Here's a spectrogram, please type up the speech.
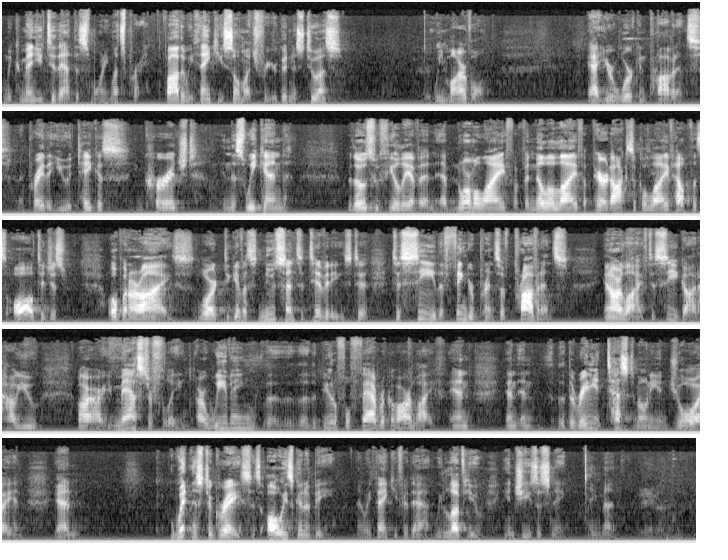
And we commend you to that this morning. Let's pray. Father, we thank you so much for your goodness to us. We marvel at your work in providence. And I pray that you would take us encouraged in this weekend. For those who feel they have an abnormal life, a vanilla life, a paradoxical life, help us all to just open our eyes, Lord, to give us new sensitivities, to, to see the fingerprints of providence in our life, to see, God, how you are, are masterfully are weaving the, the, the, beautiful fabric of our life and, and, and the, the radiant testimony and joy and, and witness to grace it's always going to be. We thank you for that. We love you in Jesus' name. Amen.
